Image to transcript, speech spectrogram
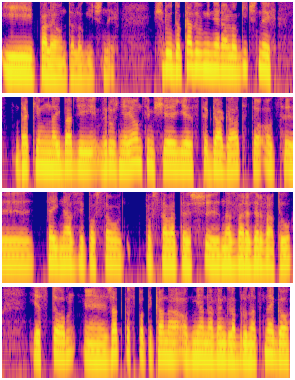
i paleontologicznych. Wśród okazów mineralogicznych takim najbardziej wyróżniającym się jest gagat. To od y, tej nazwy powstał, powstała też y, nazwa rezerwatu. Jest to y, rzadko spotykana odmiana węgla brunatnego,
